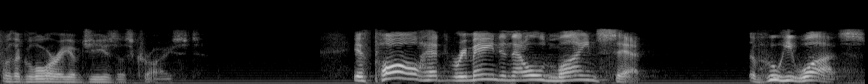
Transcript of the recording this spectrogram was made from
for the glory of Jesus Christ. If Paul had remained in that old mindset of who he was,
